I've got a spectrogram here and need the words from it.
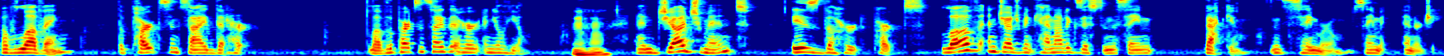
of loving the parts inside that hurt. Love the parts inside that hurt, and you'll heal. Mm-hmm. And judgment is the hurt parts. Love and judgment cannot exist in the same vacuum, in the same room, same energy.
